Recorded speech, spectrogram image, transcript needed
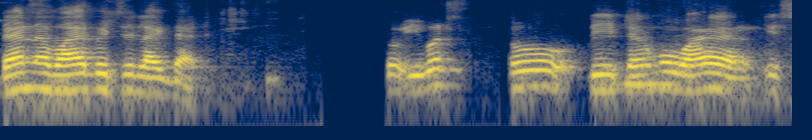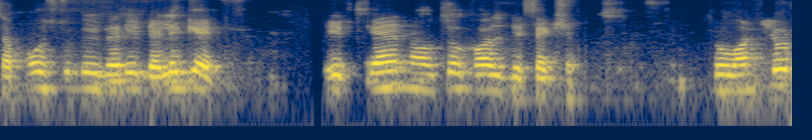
than a wire which is like that. So even though the Terumo wire is supposed to be very delicate. It can also cause dissection. So one should,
